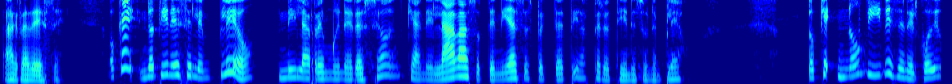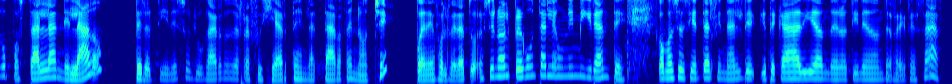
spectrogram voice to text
agradece. Ok, no tienes el empleo ni la remuneración que anhelabas o tenías expectativas, pero tienes un empleo. Ok, no vives en el código postal anhelado, pero tienes un lugar donde refugiarte en la tarde, noche puedes volver a tu... Si no, pregúntale a un inmigrante cómo se siente al final de, cada día donde no tiene dónde regresar.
